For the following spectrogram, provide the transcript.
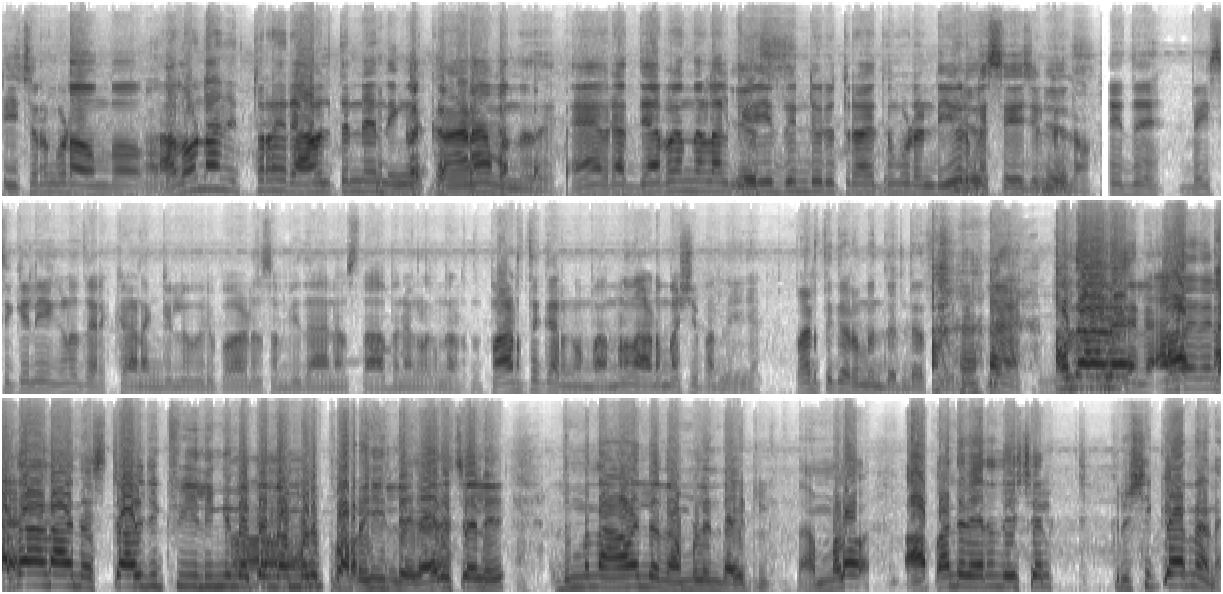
ടീച്ചറും കൂടെ ആവുമ്പോ അതുകൊണ്ടാണ് ഇത്ര രാവിലെ തന്നെ നിങ്ങൾ കാണാൻ വന്നത്. ഏഹ് ഒരു അധ്യാപകൻ എന്നുള്ള ഇതിന്റെ ഒരു ഉത്തരവാദിത്വം കൂടെ ഉണ്ട്. ഈ ഒരു മെസ്സേജ് ഉണ്ടല്ലോ ഇത് ബേസിക്കലി നിങ്ങൾ തിരക്കാണെങ്കിലും ഒരുപാട് സംവിധാനം സ്ഥാപനങ്ങളൊക്കെ നടത്തും പാടത്തേക്ക് ഇറങ്ങുമ്പോൾ നമ്മുടെ നാടൻ ഭാഷ പറഞ്ഞു കഴിഞ്ഞാൽ പാടത്തേക്ക് ഇറങ്ങുമ്പോൾ എന്ത്? അതാണ്? അതാണ് ആ നൊസ്റ്റാൾജിക് ഫീലിംഗ് എന്നൊക്കെ നമ്മൾ പറയില്ലേ? കാര്യം വെച്ചാൽ ഇതുമ്പോ നാളല്ലോ നമ്മൾ ഉണ്ടായിട്ടില്ലേ? നമ്മളെ ആപ്പാന്റെ പേരെന്താ വെച്ചാൽ കൃഷിക്കാരനാണ്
